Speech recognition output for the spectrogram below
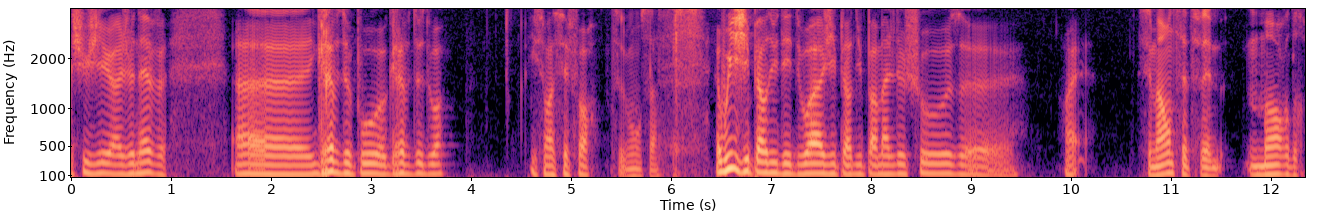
HUG à Genève. Euh, grève de peau, euh, grève de doigts. Ils sont assez forts. C'est bon ça. Oui, j'ai perdu des doigts, j'ai perdu pas mal de choses. euh, Ouais. C'est marrant de s'être fait mordre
